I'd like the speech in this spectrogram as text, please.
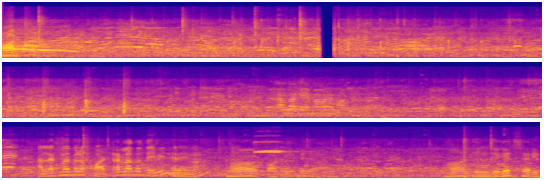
शॉट अलग में पहले क्वार्टर ला तो ते भी ले रहे ना। हाँ क्वार्टर भी ले हाँ तीन सॉरी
